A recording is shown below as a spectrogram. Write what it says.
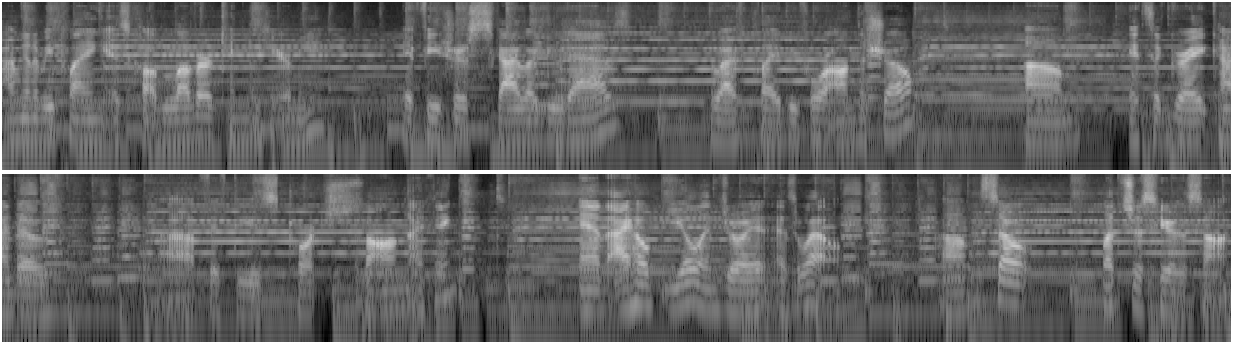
I'm going to be playing is called Lover Can You Hear Me? It features Skylar Gudasz, who I've played before on the show. Um, it's a great kind of uh, 50s torch song, I think, and I hope you'll enjoy it as well. Um, so let's just hear the song.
